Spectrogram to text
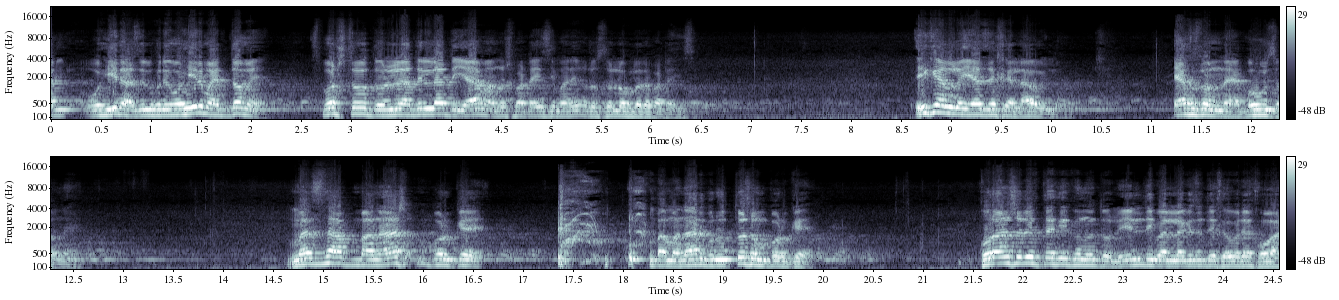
আমি ওহি নাজিল করে ওহির মাধ্যমে স্পষ্ট দলিলা দিল্লা দিয়া মানুষ পাঠাইছি মানে রসুল হলরে পাঠাইছি এইখান লইয়া যে খেলা হইল একজন নেয় বহুজনে মাঝহাব মানা সম্পর্কে বা মানার গুরুত্ব সম্পর্কে কোরআন শরীফ থেকে কোনো দলিল দিবার লাগে যদি একেবারে খোয়া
